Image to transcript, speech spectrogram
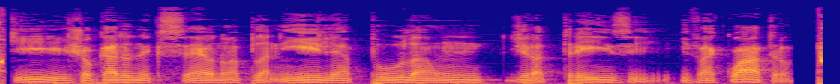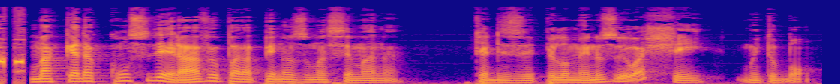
aqui jogado no Excel, numa planilha, pula um, gira três e, e vai quatro. Uma queda considerável para apenas uma semana. Quer dizer, pelo menos eu achei muito bom.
